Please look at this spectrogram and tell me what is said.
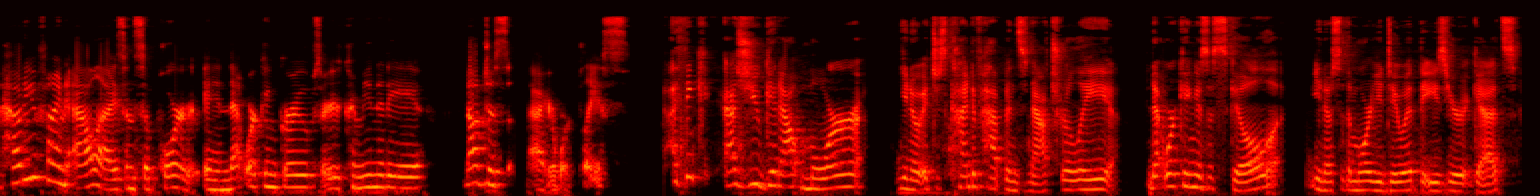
How do you find allies and support in networking groups or your community, not just at your workplace? I think as you get out more, you know, it just kind of happens naturally. Networking is a skill, you know, so the more you do it, the easier it gets.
